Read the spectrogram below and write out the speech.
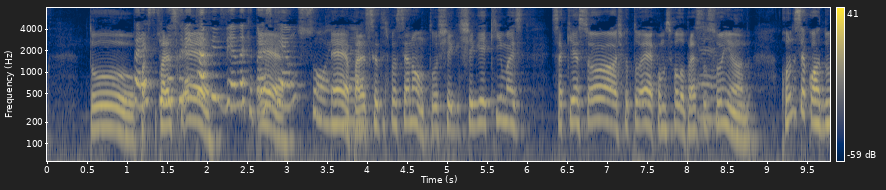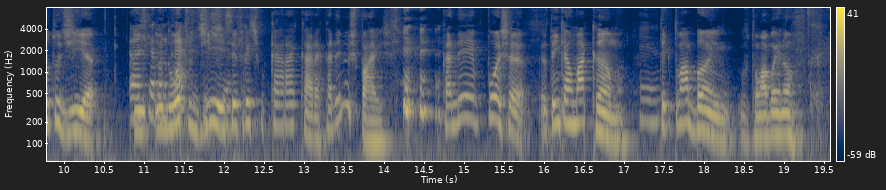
tô... Parece pa- que você nem é, tá vivendo aqui, parece é, que é um sonho. é, né? parece que você tá tipo assim, ah, não, tô, cheguei, cheguei aqui, mas isso aqui é só. Acho que eu tô. É, como você falou, parece que eu tô sonhando. Quando você acorda no outro dia. Eu e, acho que é e quando no cai a outro dia você fica tipo, caraca, cara, cadê meus pais? Cadê? Poxa, eu tenho que arrumar a cama. É. Tenho que tomar banho. Tomar banho não.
